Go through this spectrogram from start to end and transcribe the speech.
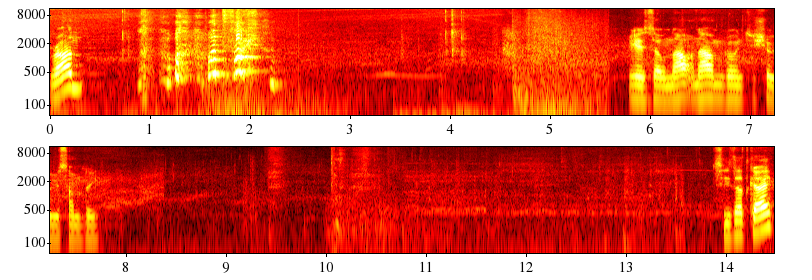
Run! what the fuck? Okay, so now now I'm going to show you something. See that guy?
